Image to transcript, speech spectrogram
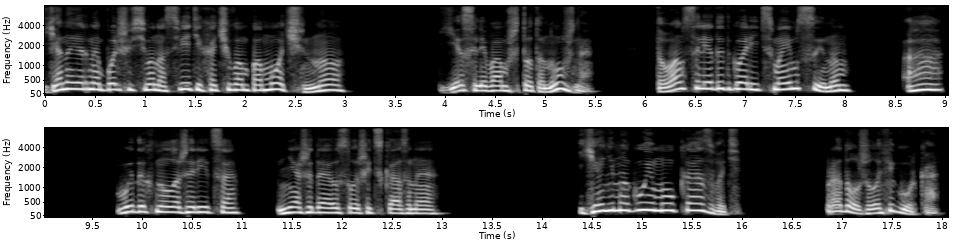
«Я, наверное, больше всего на свете хочу вам помочь, но... Если вам что-то нужно, то вам следует говорить с моим сыном». «А...» — выдохнула жрица не ожидая услышать сказанное. «Я не могу ему указывать», — продолжила фигурка.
